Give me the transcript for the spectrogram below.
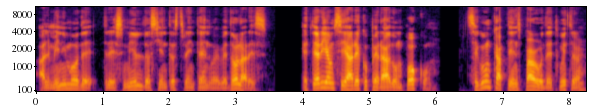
al mínimo de 3.239 dólares. Ethereum se ha recuperado un poco. Según Captain Sparrow de Twitter,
